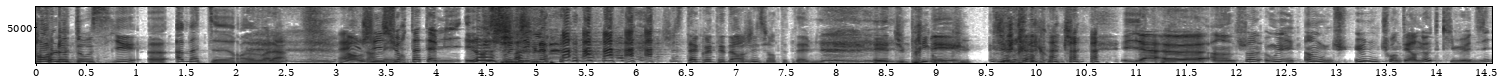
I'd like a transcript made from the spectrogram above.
dans le dossier euh, amateur. Euh, voilà. Eh, mais- sur Tatami est Non, disponible. Juste à côté d'Orgy sur Tatami. Et du prix Mais- concu. du prix concu. Et il y a euh, un, un ou une chouinternaute qui me dit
